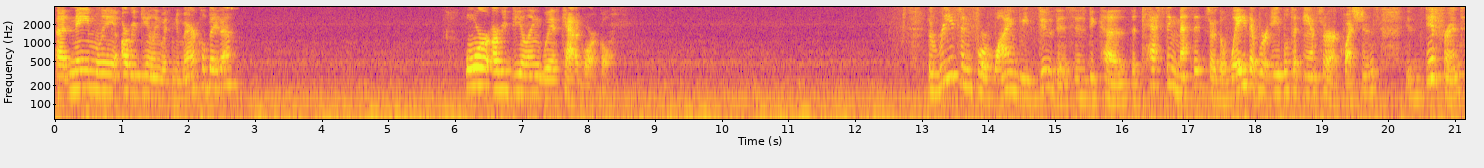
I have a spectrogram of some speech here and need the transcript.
Uh, namely, are we dealing with numerical data? Or are we dealing with categorical? The reason for why we do this is because the testing methods or the way that we're able to answer our questions is different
